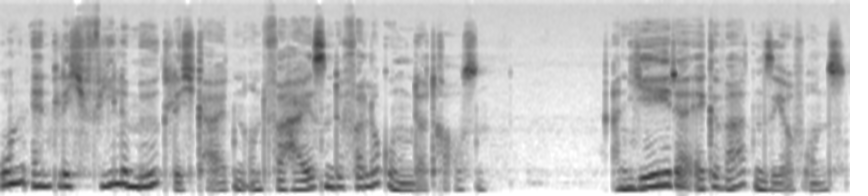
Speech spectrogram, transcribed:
unendlich viele Möglichkeiten und verheißende Verlockungen da draußen. An jeder Ecke warten sie auf uns.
